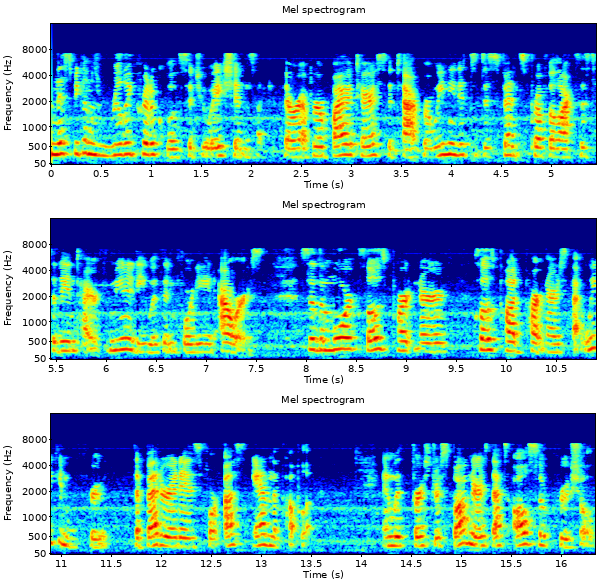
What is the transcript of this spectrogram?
And this becomes really critical in situations like if there were ever a bioterrorist attack where we needed to dispense prophylaxis to the entire community within 48 hours. So the more close partner, closed pod partners that we can recruit, the better it is for us and the public. And with first responders, that's also crucial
